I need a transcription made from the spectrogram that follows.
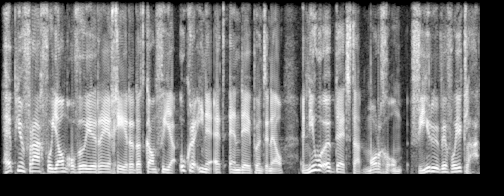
Heb je een vraag voor Jan of wil je reageren? Dat kan via oekraïne.nd.nl. Een nieuwe update staat morgen om 4 uur weer voor je klaar.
